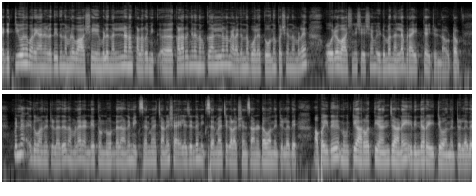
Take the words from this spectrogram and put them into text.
നെഗറ്റീവ് എന്ന് പറയാനുള്ളത് ഇത് നമ്മൾ വാഷ് ചെയ്യുമ്പോൾ നല്ലോണം കളർ മിക് കളർ ഇങ്ങനെ നമുക്ക് നല്ലോണം ഇളകുന്ന പോലെ തോന്നും. പക്ഷേ നമ്മൾ ഓരോ വാഷിന് ശേഷം ഇടുമ്പോൾ നല്ല ബ്രൈറ്റ് ആയിട്ടുണ്ടാവും കേട്ടോ. പിന്നെ ഇത് വന്നിട്ടുള്ളത് നമ്മളെ രണ്ടേ തൊണ്ണൂറിന്റെതാണ് മിക്സ് ആൻഡ് മാച്ച് ആണ്. ശൈലജന്റെ മിക്സ് ആൻഡ് മാച്ച് കളക്ഷൻസ് ആണ് കേട്ടോ വന്നിട്ടുള്ളത്. അപ്പോൾ ഇത് നൂറ്റി അറുപത്തി അഞ്ചാണ് ഇതിന്റെ റേറ്റ് വന്നിട്ടുള്ളത്.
